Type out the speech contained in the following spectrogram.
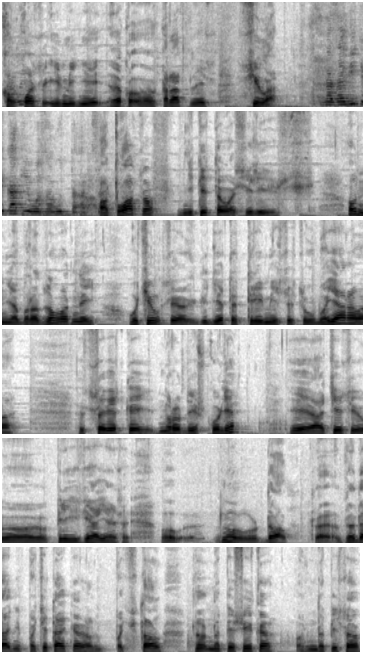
Колхоз имени э, Красная Сила. Назовите, как его зовут-то отца. Атласов Никита Васильевич. Он необразованный, учился где-то три месяца у Боярова в советской народной школе. И отец его, приезжая, э, ну, дал э, задание почитай-ка, он почитал, «На- напиши-ка, он написал,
